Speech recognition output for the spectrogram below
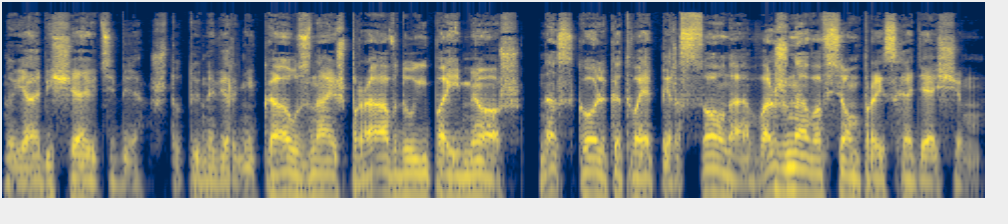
Но я обещаю тебе, что ты наверняка узнаешь правду и поймешь, насколько твоя персона важна во всем происходящем.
